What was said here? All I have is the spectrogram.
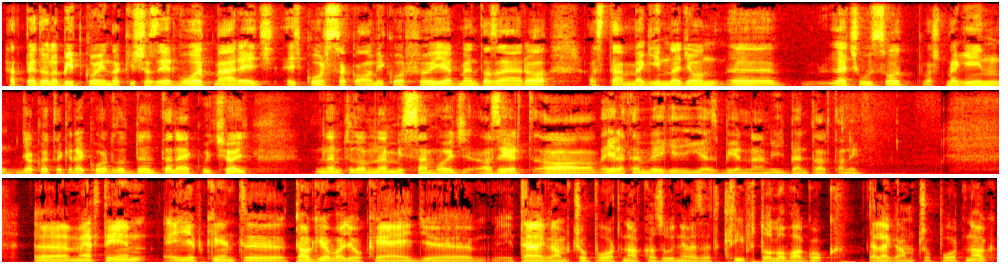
hát például a bitcoinnak is azért volt már egy, egy korszaka, amikor följebb ment az ára, aztán megint nagyon ö, lecsúszott, most megint gyakorlatilag rekordot döntenek, úgyhogy nem tudom, nem hiszem, hogy azért a életem végéig ezt bírnám így bent tartani. Mert én egyébként tagja vagyok egy Telegram csoportnak, az úgynevezett kriptolovagok Telegram csoportnak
